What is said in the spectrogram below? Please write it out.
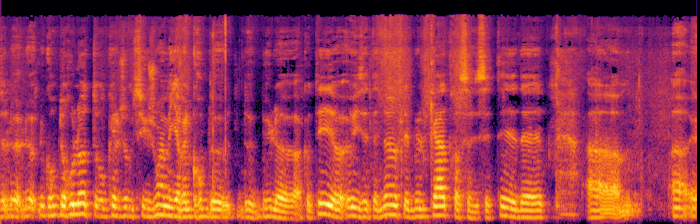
le, le- le groupe de roulotte auquel je me suis joint, mais il y avait le groupe de, de bulles euh, à côté, euh, eux ils étaient neuf, les bulles quatre, c'était des... euh, euh,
